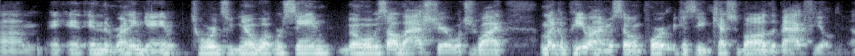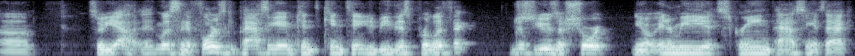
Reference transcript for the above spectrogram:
um, in, in, the running game towards you know what we're seeing, what we saw last year, which is why Lamical Perine was so important because he can catch the ball out of the backfield. Um, so yeah, listen, if Florida's passing game can continue to be this prolific, just use a short, you know, intermediate screen passing attack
